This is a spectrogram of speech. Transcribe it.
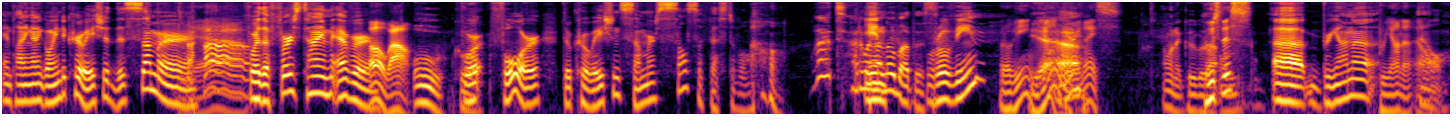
and planning on going to Croatia this summer Yeah. for the first time ever. oh, wow. Ooh, cool. For for the Croatian Summer Salsa Festival. Oh, what? How do I not know about this? Rovinj? Rovinj. Yeah. Very nice. I want to Google. Who's that one. this? Uh, Brianna Brianna L. L.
